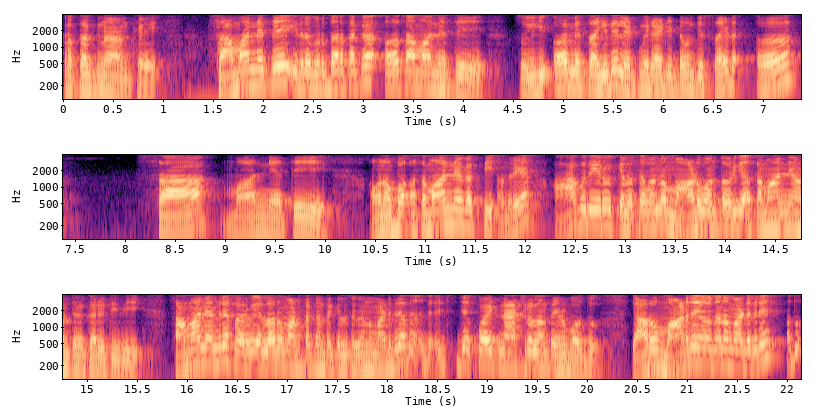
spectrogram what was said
ಕೃತಜ್ಞ ಅಂಥೇಳಿ. ಸಾಮಾನ್ಯತೆ, ಇದರ ವಿರುದ್ಧಾರ್ಥಕ ಅಸಾಮಾನ್ಯತೆ. ಸೊ ಇಲ್ಲಿ ಅ ಮಿಸ್ ಆಗಿದೆ. Let me write it down this side ಅ ಸಾಮಾನ್ಯತೆ. ಅವನೊಬ್ಬ ಅಸಾಮಾನ್ಯ ವ್ಯಕ್ತಿ ಅಂದರೆ ಆಗದೇ ಇರೋ ಕೆಲಸವನ್ನು ಮಾಡುವಂಥವ್ರಿಗೆ ಅಸಾಮಾನ್ಯ ಅಂತೇಳಿ ಕರಿತೀವಿ. ಸಾಮಾನ್ಯ ಅಂದರೆ ಸರ್ವೆ ಎಲ್ಲರೂ ಮಾಡ್ತಕ್ಕಂಥ ಕೆಲಸಗಳನ್ನು ಮಾಡಿದರೆ ಅದು ಇಟ್ಸ್ ಜ ಕ್ವೈಟ್ ನ್ಯಾಚುರಲ್ ಅಂತ ಹೇಳ್ಬೋದು. ಯಾರು ಮಾಡದೇ ಇರೋದನ್ನು ಮಾಡಿದರೆ ಅದು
